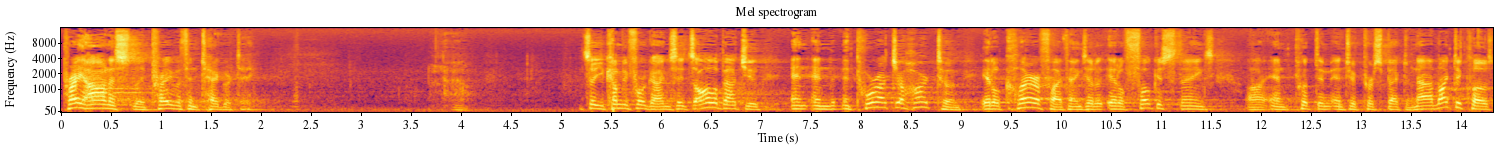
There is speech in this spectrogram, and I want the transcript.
Pray honestly, pray with integrity. So you come before God and say, It's all about you, and, and, and pour out your heart to Him. It'll clarify things, it'll, it'll focus things, uh, and put them into perspective. Now, I'd like to close.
